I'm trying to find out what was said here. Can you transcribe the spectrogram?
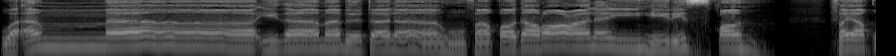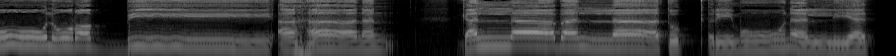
وأما إذا ما ابتلاه فقدر عليه رزقه فيقول ربي أهانا كلا بل لا تكرمون اليتيم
